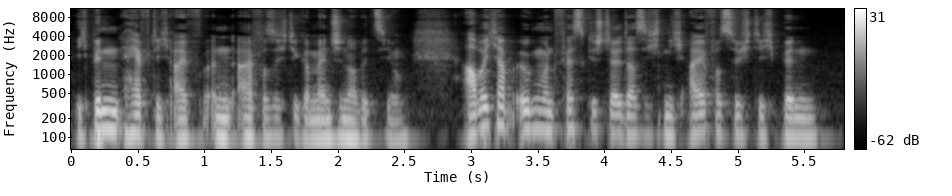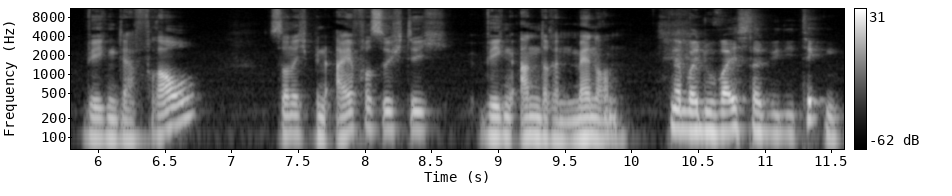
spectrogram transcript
ich bin heftig ein eifersüchtiger Mensch in einer Beziehung. Aber ich habe irgendwann festgestellt, dass ich nicht eifersüchtig bin wegen der Frau, sondern ich bin eifersüchtig wegen anderen Männern. Ja, weil du weißt halt, wie die ticken.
